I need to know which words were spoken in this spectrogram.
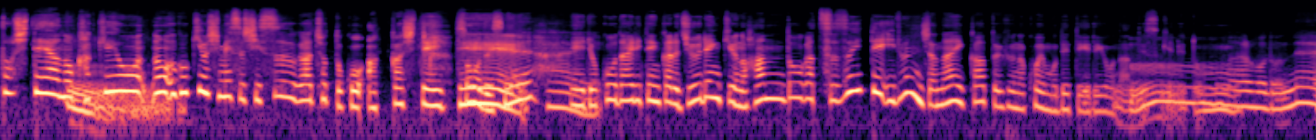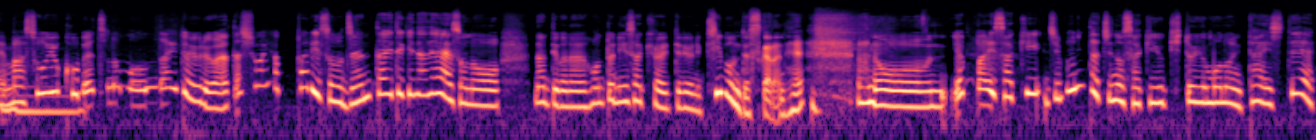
としてあの家計をの動きを示す指数がちょっとこう悪化していて、そうですね、はい、えー、旅行代理店から10連休の反動が続いているんじゃないかというふうな声も出ているようなんですけれども。なるほどね。まあそういう個別の問題というよりは私はやっぱりその全体的なねそのなんていうかな本当にさっきから言ってるように気分ですからね。あのやっぱり先自分たちの先行きというものに対して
